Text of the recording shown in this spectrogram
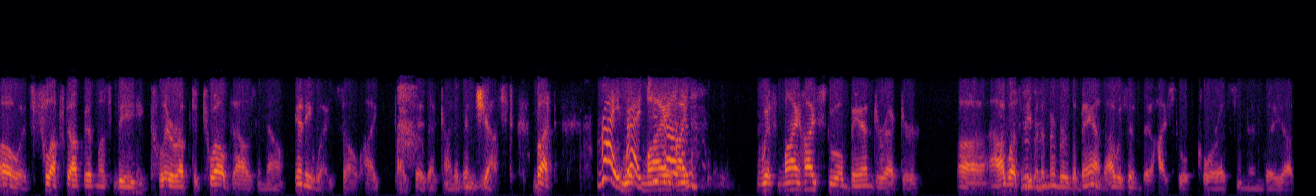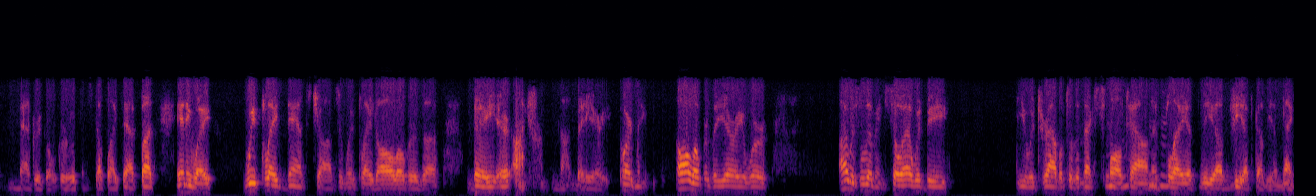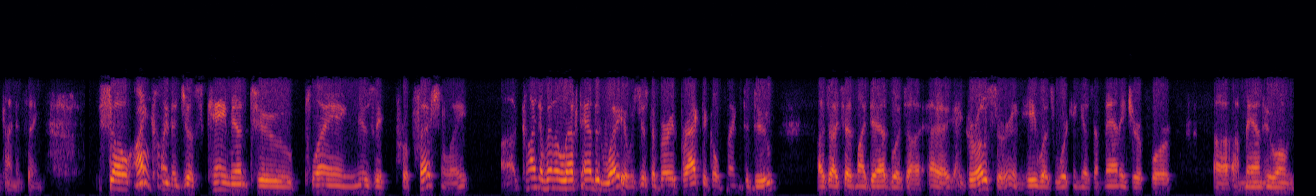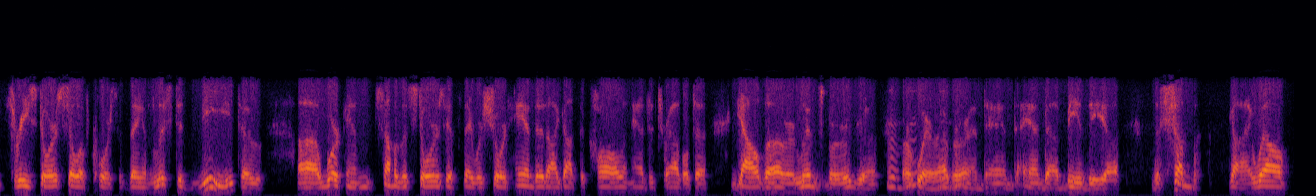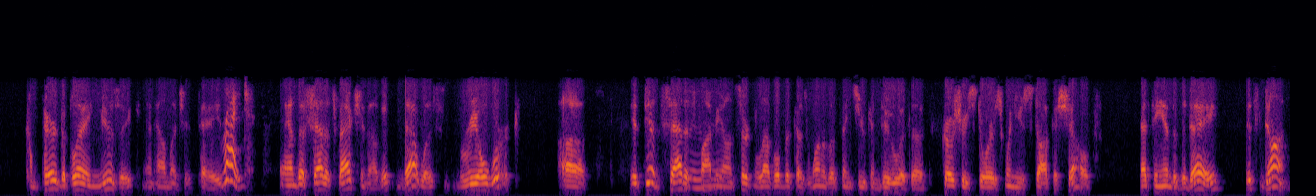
oh, it's fluffed up. It must be clear up to 12,000 now. Anyway, so I, I say that kind of in jest. But Right, with right. My high, with my high school band director, uh, I wasn't mm-hmm. even a mm-hmm. member of the band. I was in the high school chorus and in the uh, madrigal group and stuff like that. But anyway, we played dance jobs and we played all over the Bay Area, uh, not Bay Area, pardon me, all over the area where I was living. So that would be you would travel to the next small mm-hmm. town and mm-hmm. play at the uh, VFW and that kind of thing. So yes. I kind of just came into playing music professionally, uh, kind of in a left-handed way. It was just a very practical thing to do. As I said, my dad was a, a, a grocer, and he was working as a manager for uh, a man who owned three stores. So of course they enlisted me to uh, work in some of the stores if they were short-handed. I got the call and had to travel to Galva or Lindsborg uh, mm-hmm. or wherever, mm-hmm. and and and uh, be the uh, the sub guy. Well, compared to playing music and how much it paid, right, and the satisfaction of it, that was real work. Uh, it did satisfy mm-hmm. me on certain level because one of the things you can do with a grocery stores when you stock a shelf, at the end of the day, it's done.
